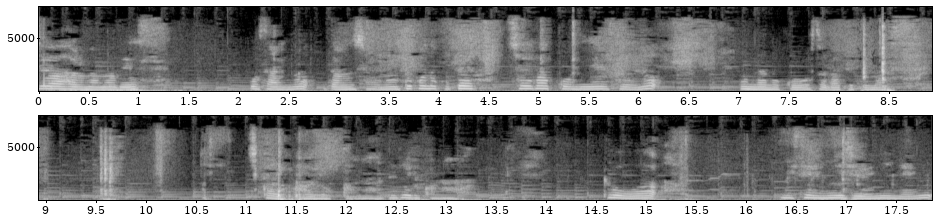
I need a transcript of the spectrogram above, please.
ちは、はるままです。5歳の男性の男の子と、小学校2年生の女の子を育ててます。力変えようかな？出れるかな？今日は、2022年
